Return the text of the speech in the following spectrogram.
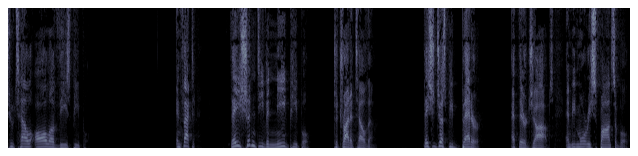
to tell all of these people. In fact, they shouldn't even need people to try to tell them. They should just be better at their jobs and be more responsible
